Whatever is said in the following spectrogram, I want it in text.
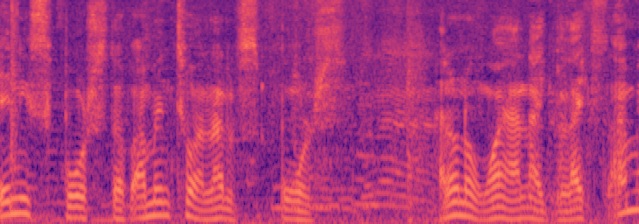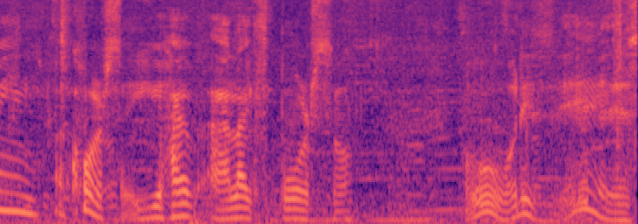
any sports stuff. I'm into a lot of sports. I don't know why I like like. I mean, of course you have. I like sports. So, oh, what is this?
